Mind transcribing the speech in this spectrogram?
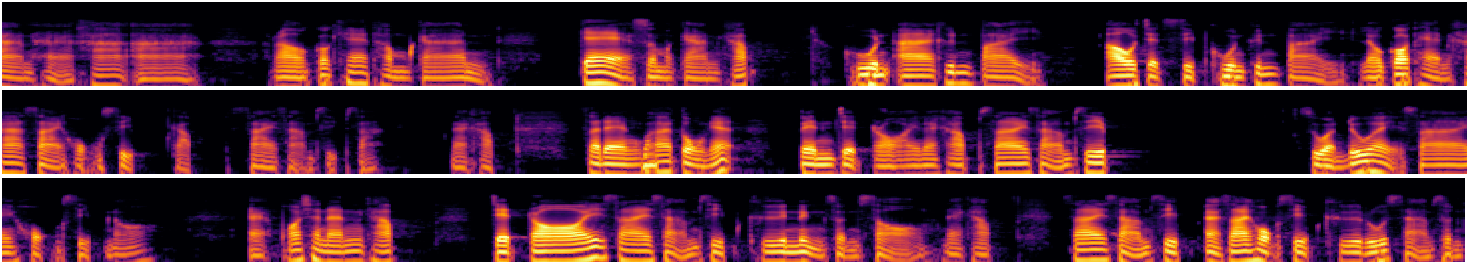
การหาค่า r เราก็แค่ทำการ แก้สมการครับ คูณ r ขึ้นไป เอา 70 คูณขึ้นไป แล้วก็แทนค่าไซน์60 กับไซน์30 ซะนะครับ แสดงว่าตรงเนี้ยเป็น 700 นะครับไซน์30 ส่วนด้วยไซน์60 เนาะอะเพราะฉะนั้นครับ 700ไซน์30 คือ1ส่วน2นะครับไซน์30อะไซน์60 คือรูท3ส่วน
